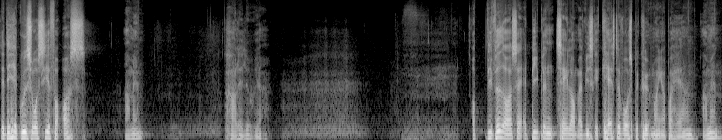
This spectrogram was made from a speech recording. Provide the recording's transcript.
Det er det her Guds ord siger for os. Amen. Halleluja. Og vi ved også, at Bibelen taler om, at vi skal kaste vores bekymringer på Herren. Amen.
